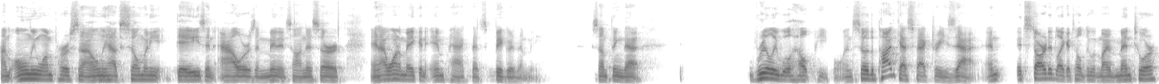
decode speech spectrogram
I'm only one person. I only have so many days and hours and minutes on this earth. And I want to make an impact that's bigger than me. Something that really will help people. And so the podcast factory is that. And it started, like I told you, with my mentor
